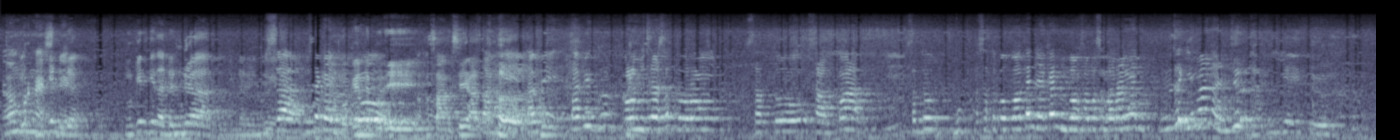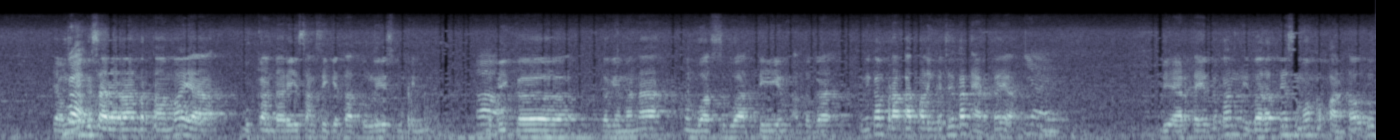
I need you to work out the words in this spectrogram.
Emang pernah mungkin SD? dia- mungkin kita denda mungkin dari itu bisa bisa kayak mungkin gitu diberi sanksi atau sanksi tapi tapi kalau misalnya satu orang satu sampah satu bu- satu kabupaten ya kan buang sampah sembarangan bisa gimana anjir iya itu ya Enggak. mungkin kesadaran pertama ya bukan dari sanksi kita tulis mungkin Ah. lebih ke bagaimana membuat sebuah tim atau enggak ini kan perangkat paling kecil kan RT ya iya iya. di RT itu kan ibaratnya semua kepantau tuh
